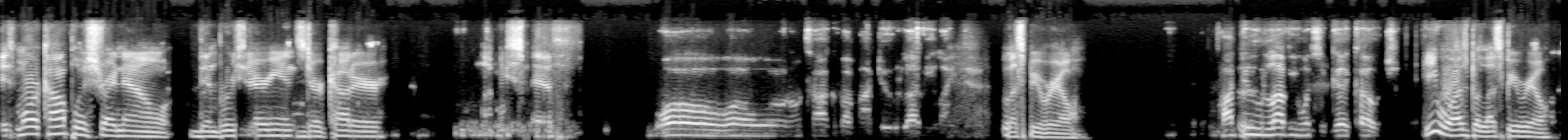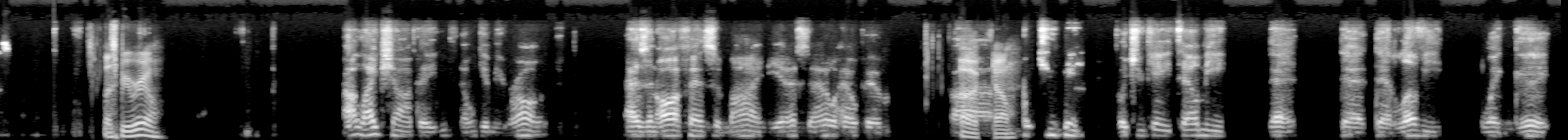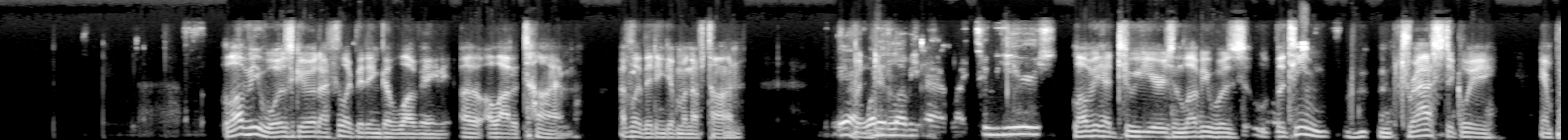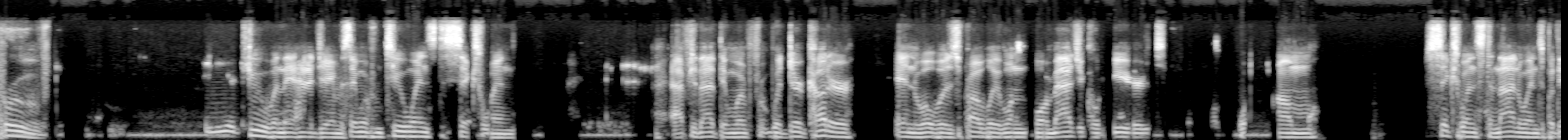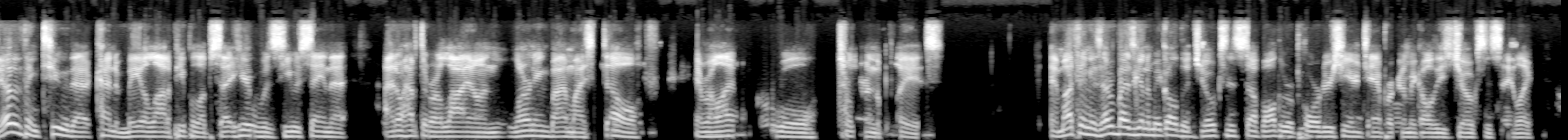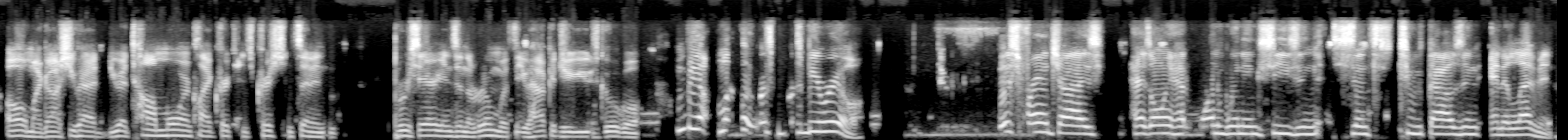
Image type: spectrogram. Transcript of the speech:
is more accomplished right now than Bruce Arians, Dirk Koetter, Lovie Smith. Whoa, whoa, whoa! Talk about my dude Lovie like that. Let's be real. My dude Lovie was a good coach. He was, but let's be real. Let's be real. I like Sean Payton. Don't get me wrong. As an offensive mind, yes, that'll help him. Oh Uh, yeah. but you can't. But you can't tell me that that that Lovie went good. Lovie was good. I feel like they didn't give Lovie a, a lot of time. I feel like they didn't give him enough time. Yeah. But what did Lovie have? Like two years. Lovie had two years, and Lovie was the team drastically improved in year two when they had James. They went from two wins to six wins. After that, they went from, with Dirk Koetter in what was probably one of the more magical years from six wins to nine wins. But the other thing too that kind of made a lot of people upset here was he was saying that I don't have to rely on learning by myself and rely on Google to learn the plays. And my thing is, everybody's going to make all the jokes and stuff. All the reporters here in Tampa are going to make all these jokes and say like, "Oh my gosh, you had you had Tom Moore and Clyde Christensen and Bruce Arians in the room with you. How could you use Google?" Be, look, let's let's be real. This franchise has only had one winning season since 2011.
